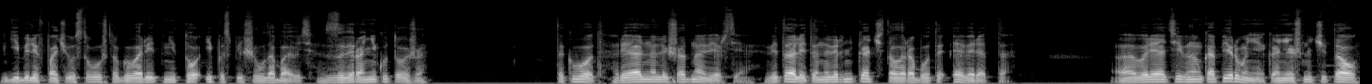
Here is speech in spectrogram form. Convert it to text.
Гибелев почувствовал, что говорит не то, и поспешил добавить. «За Веронику тоже». Так вот, реально лишь одна версия. Виталий, ты наверняка читал работы Эверетта. О вариативном копировании, конечно, читал,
